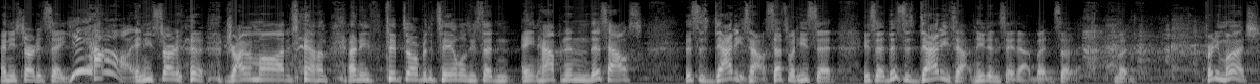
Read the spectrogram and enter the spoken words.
and he started saying, Yeah! And he started to drive them all out of town, and he tipped over the tables. He said, Ain't happening in this house. This is daddy's house. That's what he said. He said, This is daddy's house. And he didn't say that, but, so, but pretty much.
